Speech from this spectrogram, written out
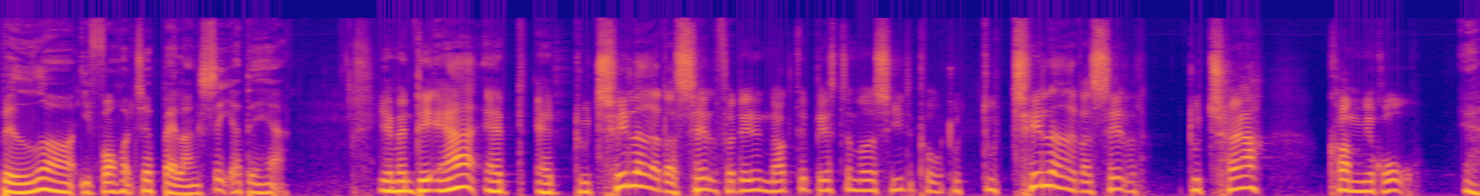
bedre i forhold til at balancere det her? Jamen det er, at, at du tillader dig selv, for det er nok det bedste måde at sige det på, du, du tillader dig selv, du tør komme i ro. Ja.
